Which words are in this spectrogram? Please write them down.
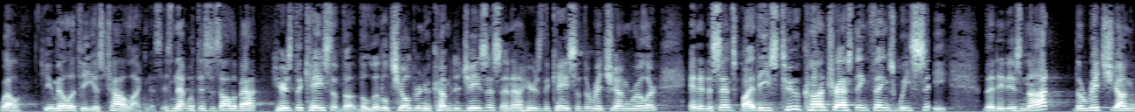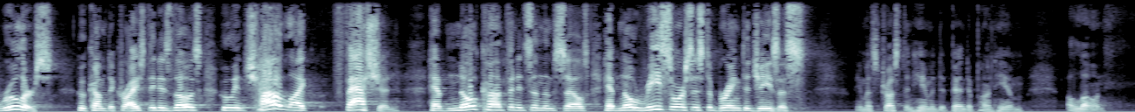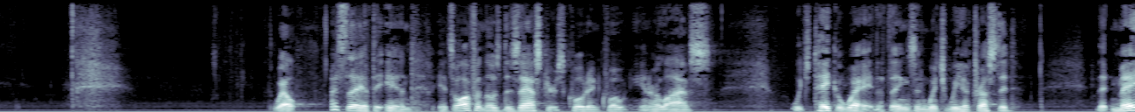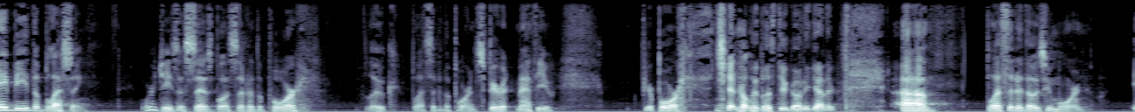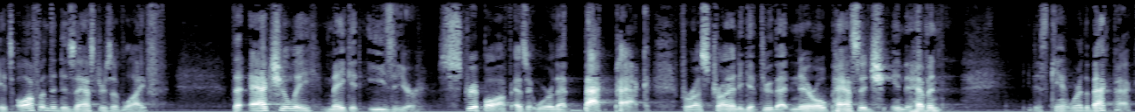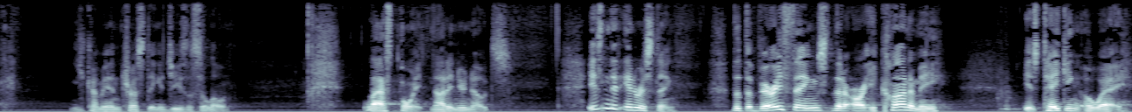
Well, humility is childlikeness. Isn't that what this is all about? Here's the case of the, the little children who come to Jesus, and now here's the case of the rich young ruler. And in a sense, by these two contrasting things, we see that it is not the rich young rulers who come to Christ. It is those who in childlike fashion have no confidence in themselves, have no resources to bring to Jesus, they must trust in Him and depend upon Him alone. Well, I say at the end, it's often those disasters, quote unquote, in our lives which take away the things in which we have trusted that may be the blessing where Jesus says, Blessed are the poor. Luke, blessed are the poor in spirit. Matthew, if you're poor, generally those two go together. Um, blessed are those who mourn. It's often the disasters of life that actually make it easier. Strip off, as it were, that backpack for us trying to get through that narrow passage into heaven. You just can't wear the backpack. You come in trusting in Jesus alone. Last point, not in your notes. Isn't it interesting that the very things that are our economy is taking away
